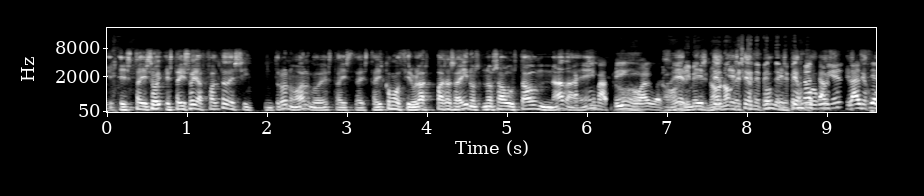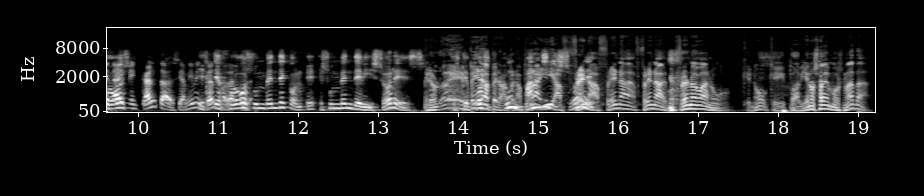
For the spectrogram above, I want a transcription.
eh, estáis, hoy, estáis hoy a falta de sintrón o algo, ¿eh? estáis, estáis, como ciruelas pasas ahí, no, no, os ha gustado nada, ¿eh? No, o algo así. Este, no, no, es que depende. Este depende. Juego, este juego me encanta, si a mí me este encanta. juego es un vende con, es un vendevisores. Pero no, este espera, espera, pero para ahí, frena, frena, frena, freno de mano. Que no, que todavía no sabemos nada.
